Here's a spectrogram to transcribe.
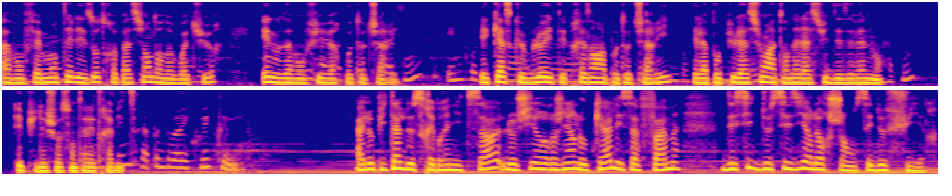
avons fait monter les autres patients dans nos voitures et nous avons fui vers Potocari. Les casques bleus étaient présents à Potocari et la population attendait la suite des événements. Et puis les choses sont allées très vite. À l'hôpital de Srebrenica, le chirurgien local et sa femme décident de saisir leur chance et de fuir.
